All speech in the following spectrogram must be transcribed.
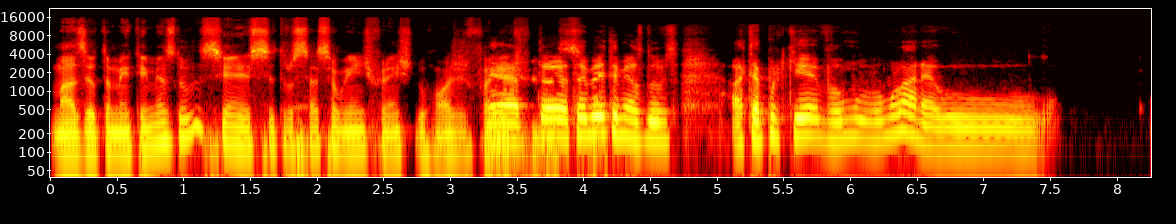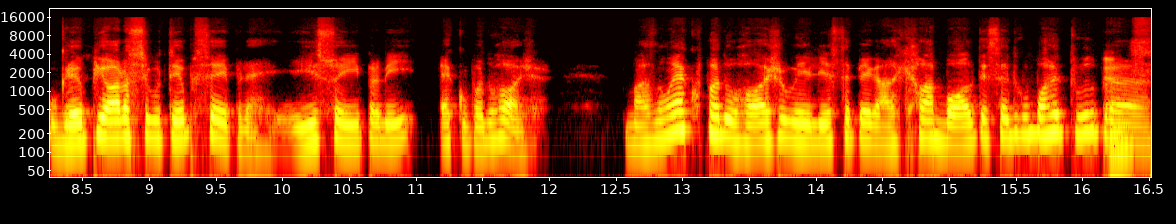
Mas eu também tenho minhas dúvidas se, se trouxesse alguém diferente do Roger faria é, Eu também tenho minhas dúvidas. Até porque, vamos, vamos lá, né? O, o Grêmio piora o segundo tempo sempre, né? Isso aí, para mim, é culpa do Roger. Mas não é culpa do Roger o Elias ter pegado aquela bola e ter saído com bola e tudo pra, é.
